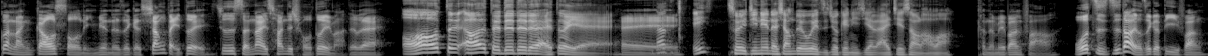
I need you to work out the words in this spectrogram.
灌篮高手里面的这个湘北队就是神奈川的球队嘛，对不对？哦，对啊，对对对对，哎，对耶，哎，那哎，所以今天的相对位置就给你接来介绍了，好不好？可能没办法啊，我只知道有这个地方，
